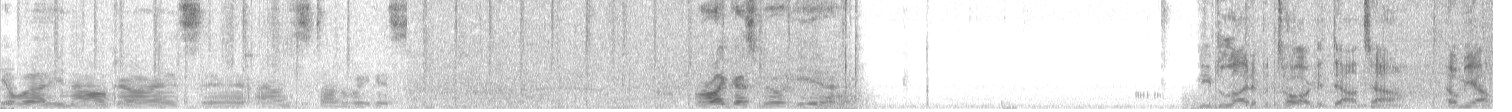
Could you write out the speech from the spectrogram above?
Yeah, well, you know, guys, uh, I understand where you guys. Alright, guys, we're here. Need to light up a target downtown. Help me out?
